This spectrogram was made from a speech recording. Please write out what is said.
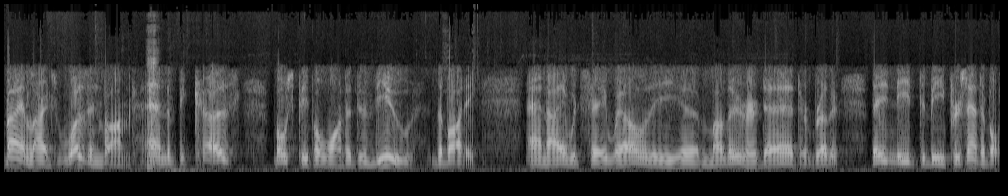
by and large, was embalmed. And because most people wanted to view the body, and I would say, well, the uh, mother or dad or brother, they need to be presentable.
